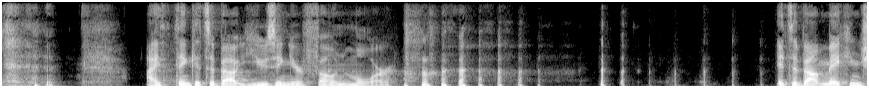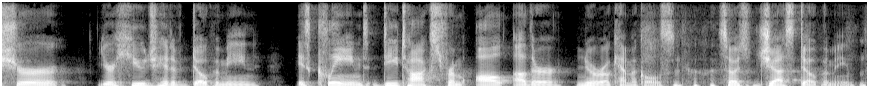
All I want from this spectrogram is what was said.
I think it's about using your phone more. it's about making sure your huge hit of dopamine is cleaned, detoxed from all other neurochemicals. so it's just dopamine.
